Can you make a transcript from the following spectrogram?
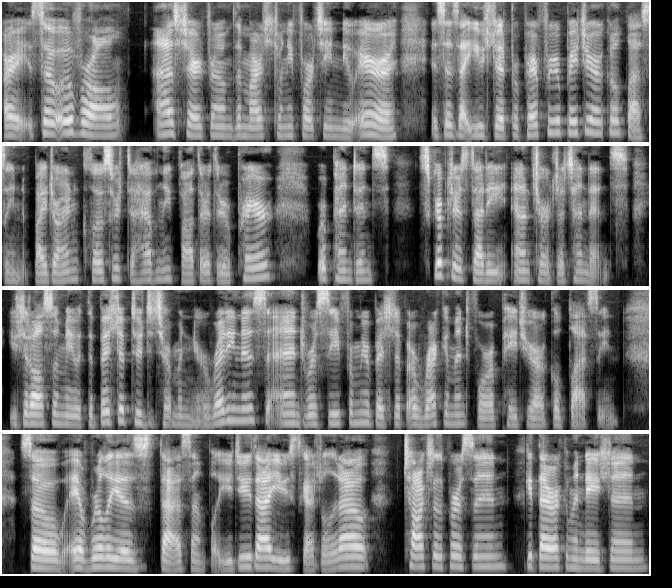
All right. So, overall, as shared from the March 2014 New Era, it says that you should prepare for your patriarchal blessing by drawing closer to Heavenly Father through prayer, repentance, scripture study, and church attendance. You should also meet with the bishop to determine your readiness and receive from your bishop a recommend for a patriarchal blessing. So it really is that simple. You do that, you schedule it out, talk to the person, get that recommendation,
